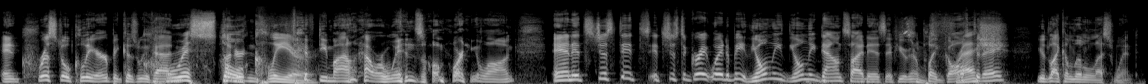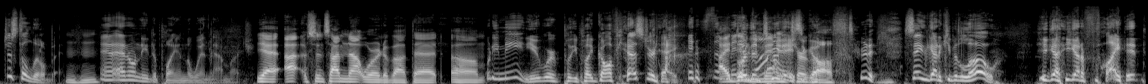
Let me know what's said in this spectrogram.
and crystal clear because we've had Crystal clear. 50 mile an hour winds all morning long, and it's just it's it's just a great way to be. The only the only downside is if you're going to play golf fresh. Mm-hmm. today, you'd like a little less wind, just a little bit. And I don't need to play in the wind that much. Yeah, I, since I'm not worried about that. Um, What do you mean? You were you played golf yesterday. It's the I did of two days miniature golf. Dude, say you got to keep it low. You got you got to fight it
